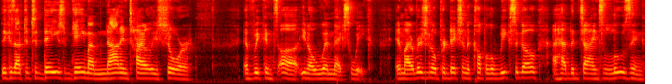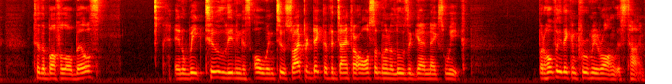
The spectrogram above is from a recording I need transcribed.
because after today's game, I'm not entirely sure if we can, uh, you know, win next week. In my original prediction a couple of weeks ago, I had the Giants losing to the Buffalo Bills in week two, leaving us 0 2. So I predict that the Giants are also going to lose again next week. But hopefully they can prove me wrong this time.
